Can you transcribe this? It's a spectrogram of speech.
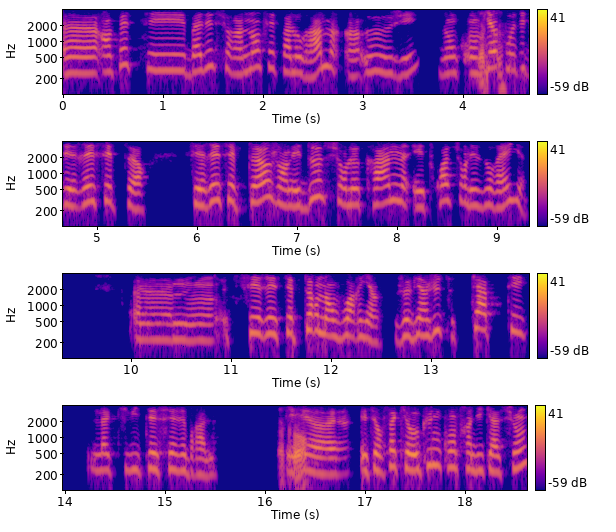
Euh, en fait, c'est basé sur un encéphalogramme, un EEG. Donc, on vient poser des récepteurs. Ces récepteurs, j'en ai deux sur le crâne et trois sur les oreilles. Euh, ces récepteurs n'envoient rien. Je viens juste capter l'activité cérébrale. Et, euh, et c'est pour ça qu'il n'y a aucune contre-indication,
